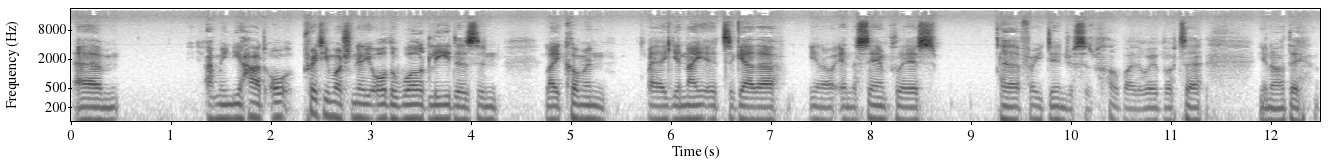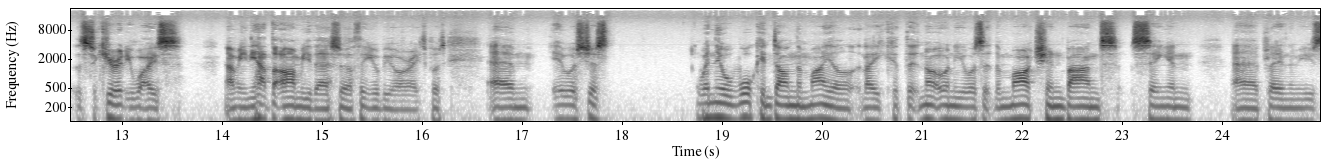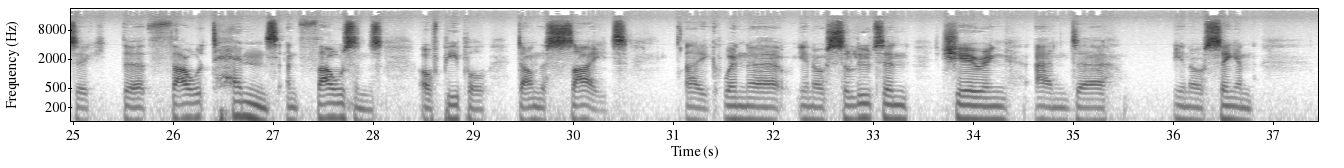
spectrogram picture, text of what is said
Um, I mean, you had all, pretty much nearly all the world leaders and like coming uh, united together, you know, in the same place. Uh, very dangerous as well, by the way. But uh, you know, the security wise, I mean, you had the army there, so I think you'll be all right. But um, it was just when they were walking down the mile, like the, not only was it the marching band singing, uh, playing the music, the thou- tens and thousands of people down the sides, like when uh, you know saluting, cheering, and uh, you know singing,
